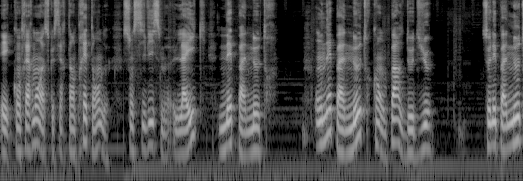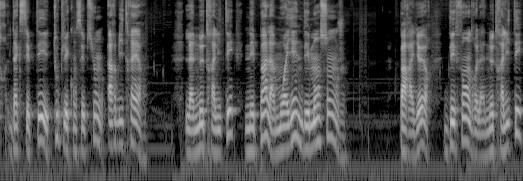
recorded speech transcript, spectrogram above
et contrairement à ce que certains prétendent, son civisme laïque n'est pas neutre. On n'est pas neutre quand on parle de Dieu. Ce n'est pas neutre d'accepter toutes les conceptions arbitraires. La neutralité n'est pas la moyenne des mensonges. Par ailleurs, défendre la neutralité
